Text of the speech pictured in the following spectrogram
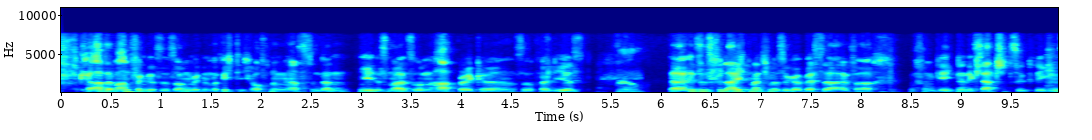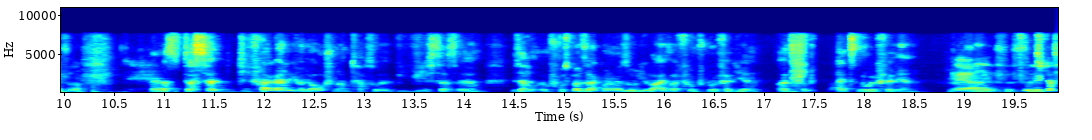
gerade am Anfang der Saison, wenn du noch richtig Hoffnung hast und dann jedes Mal so einen Heartbreaker so verlierst, Ja. da ist es vielleicht manchmal sogar besser, einfach vom Gegner eine Klatsche zu kriegen. So. Ja, das, das, die Frage hatte ich heute auch schon am Tag. So, wie, wie ist das? Ähm, ich sage, Im Fußball sagt man immer so, lieber einmal 5-0 verlieren, als 5-1-0 verlieren. Ja, es ist Fühlt sich das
